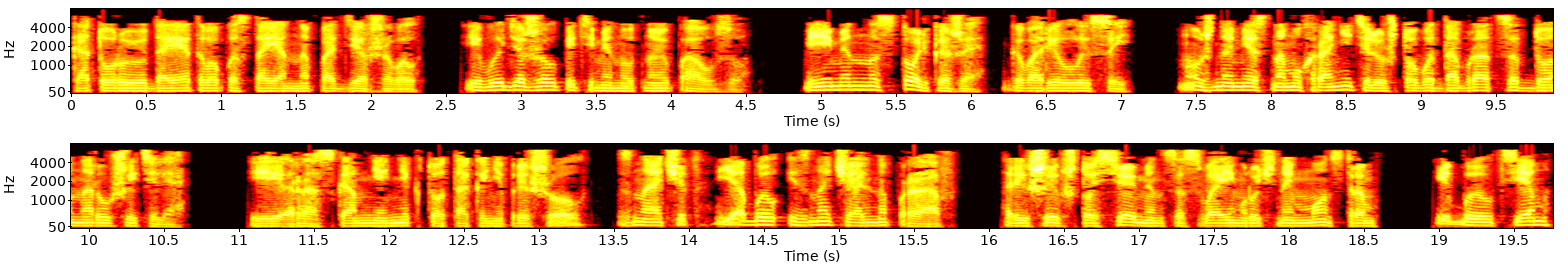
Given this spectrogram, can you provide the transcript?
которую до этого постоянно поддерживал, и выдержал пятиминутную паузу. «Именно столько же», — говорил Лысый, — «нужно местному хранителю, чтобы добраться до нарушителя. И раз ко мне никто так и не пришел, значит, я был изначально прав, решив, что Семин со своим ручным монстром и был тем,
